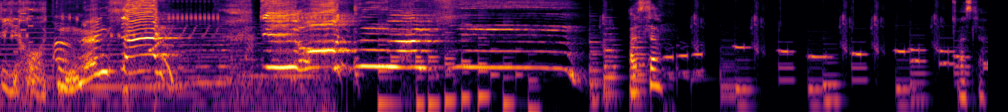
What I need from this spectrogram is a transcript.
Die roten Münzen! Die roten Münzen! Alles klar? À cela.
